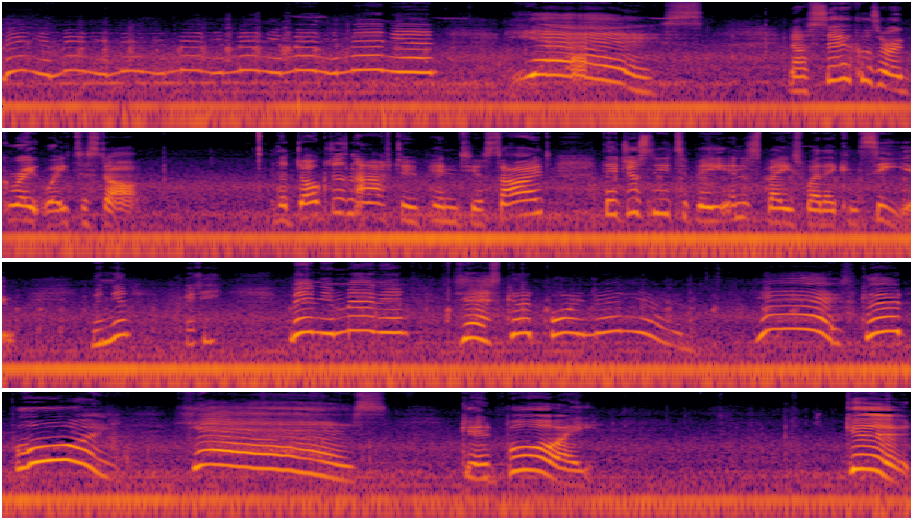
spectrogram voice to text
Minion, Minion, Minion, Minion, Minion, Minion, Minion. Yes. Now circles are a great way to start. The dog doesn't have to be pinned to your side. They just need to be in a space where they can see you. Minion, ready? Minion, Minion. Yes, good boy, Minion. Yes, good boy. Yes, good boy. Good.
